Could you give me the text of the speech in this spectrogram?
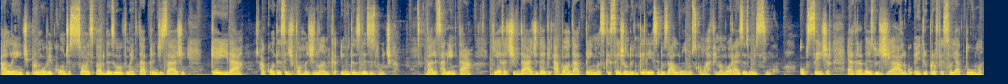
além de promover condições para o desenvolvimento da aprendizagem que irá acontecer de forma dinâmica e muitas vezes lúdica. Vale salientar que essa atividade deve abordar temas que sejam do interesse dos alunos, como afirma Moraes 2005 ou seja, é através do diálogo entre o professor e a turma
